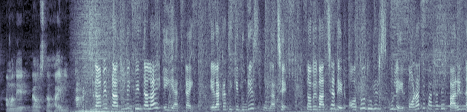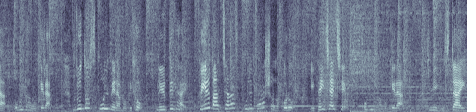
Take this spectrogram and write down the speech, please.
আমাদের ব্যবস্থা হয়নি। গ্রামে প্রাথমিক বিদ্যালয় এই একটাই। এলাকা থেকে দূরে স্কুল আছে। তবে বাচ্চাদের অত দূরের স্কুলে পড়াতে পাঠাতে পারেন না অভিভাবকেরা। দ্রুত স্কুল মেরামতি হোক নির্দ্বিধায়। ফের বাচ্চারা স্কুলে পড়াশোনা করুক এটাই চাইছেন অভিভাবকেরা। News time.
